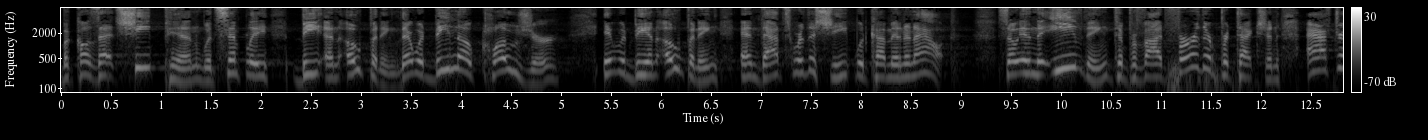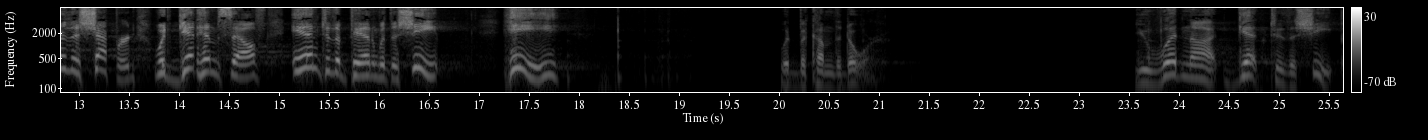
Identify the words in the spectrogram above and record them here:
Because that sheep pen would simply be an opening. There would be no closure. It would be an opening, and that's where the sheep would come in and out. So in the evening, to provide further protection, after the shepherd would get himself into the pen with the sheep, he would become the door you would not get to the sheep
